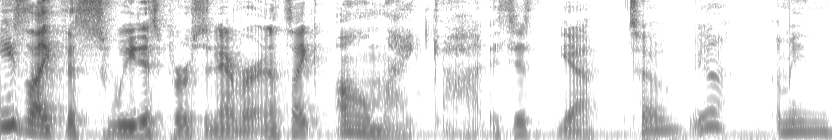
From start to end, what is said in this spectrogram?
he's like the sweetest person ever, and it's like, oh my god, it's just yeah, So yeah, I mean,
